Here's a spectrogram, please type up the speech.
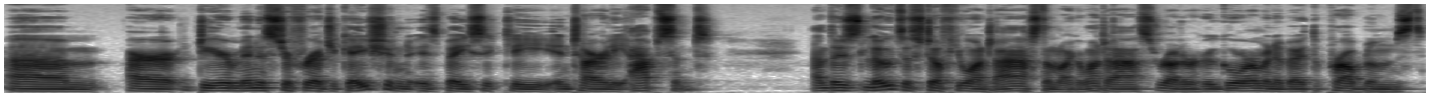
Um, our dear minister for education is basically entirely absent, and there's loads of stuff you want to ask them. Like I want to ask Roderick O'Gorman about the problems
